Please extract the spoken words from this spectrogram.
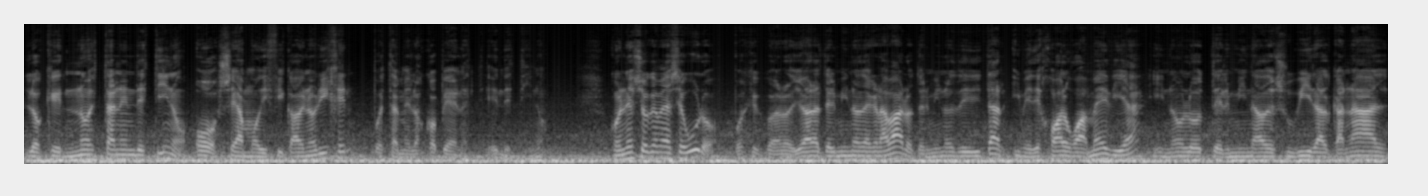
los que no están en destino o se han modificado en origen, pues también los copia en, destino. ¿Con eso que me aseguro? Pues que cuando yo ahora termino de grabar o termino de editar y me dejo algo a media y no lo he terminado de subir al canal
